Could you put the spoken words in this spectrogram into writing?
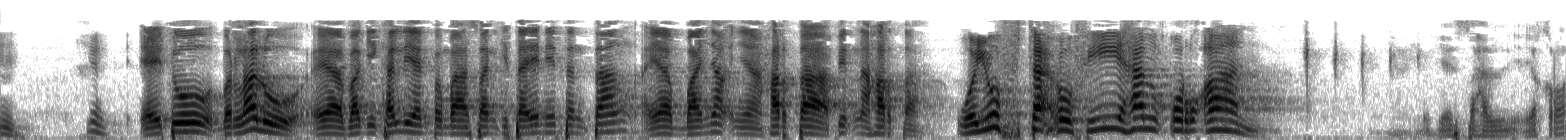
Hmm. Hmm. Yaitu berlalu ya bagi kalian pembahasan kita ini tentang ya banyaknya harta, fitnah harta. Wa yuftahu fiha al-Qur'an. sahal yaqra.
